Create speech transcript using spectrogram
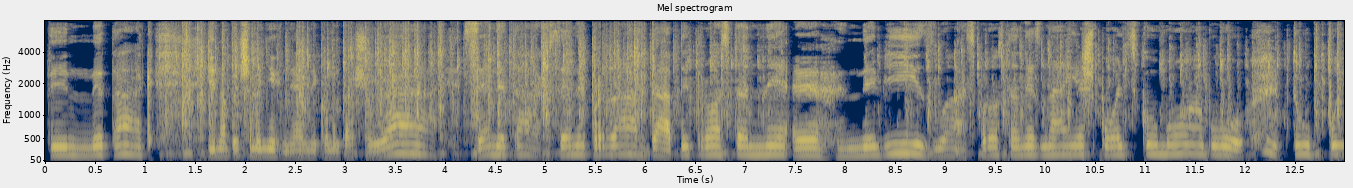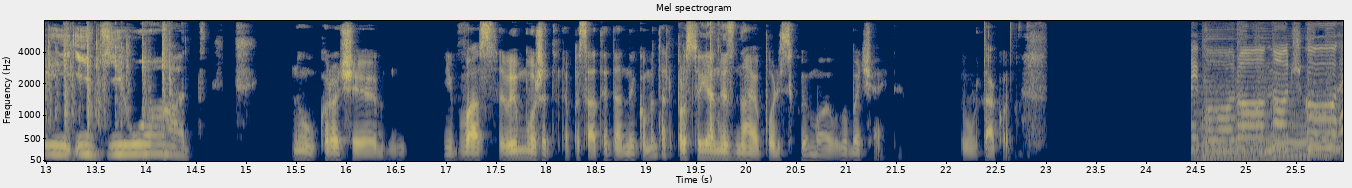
ти не так. І напише мені гневний коментар, що а, все не так, все неправда, ти просто не, е, не візлась, просто не знаєш польську мову, тупий ідіот. Ну, коротше, і вас ви можете написати даний коментар, просто я не знаю польської мови, вибачайте. Так от. Вороночку,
